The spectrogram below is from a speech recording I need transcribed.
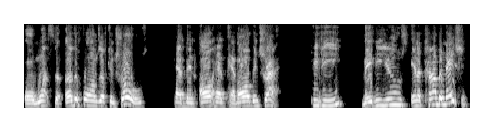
or once the other forms of controls have been all have, have all been tried. PPE may be used in a combination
